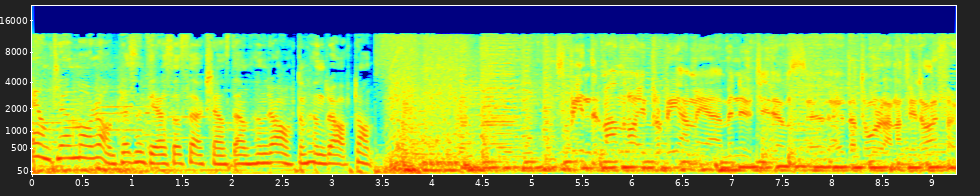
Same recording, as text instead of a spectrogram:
Äntligen morgon presenteras av söktjänsten 118 118. Spindelmannen har ju problem med, med nutidens eh, datorer och annat. Vet du varför?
